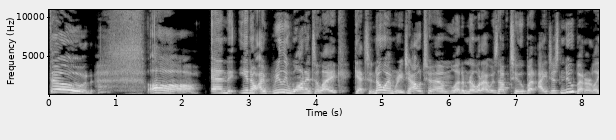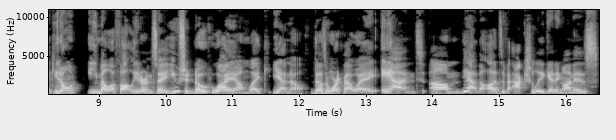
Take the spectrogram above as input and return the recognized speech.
dude. Oh, and you know, I really wanted to like get to know him, reach out to him, let him know what I was up to, but I just knew better. Like you don't email a thought leader and say, you should know who I am. Like, yeah, no, doesn't work that way. And, um, yeah, the odds of actually getting on his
